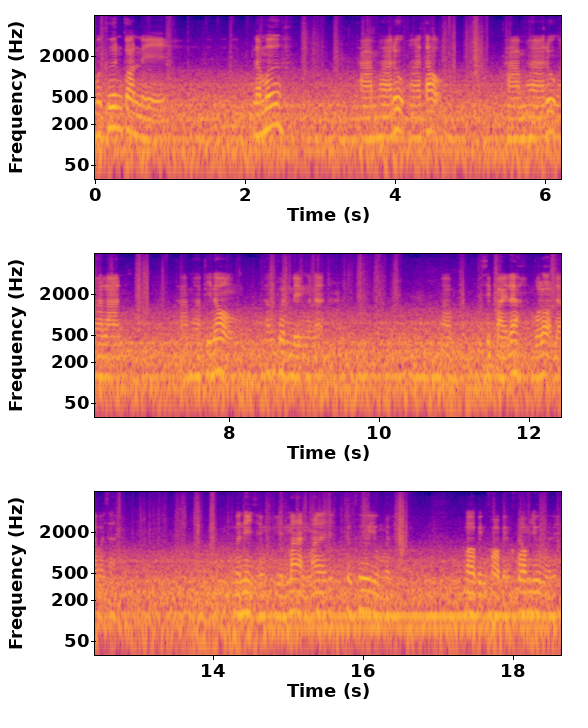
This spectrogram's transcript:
มื้อคืนก่อนนี่ละมือถามหาลูกหาเต้า ถามหาลูกหาลาน ถามหาพี่น้องทั้งเพิ่อนเองนั่นะครับสิไปแล้วบ่รอดแล้วว่าซั่น มื้อนี้จึงเห็นม่านมาแล้วคือคืออยู่มื้อนเว้าเป็นขอเป็นความอยู่เหมือนี้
